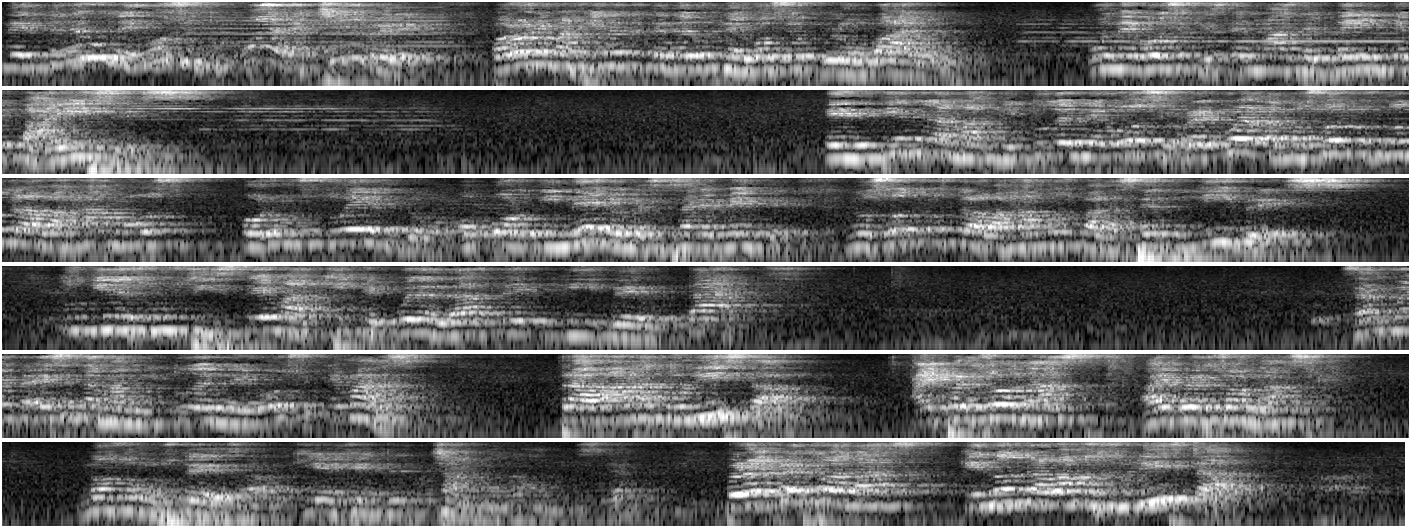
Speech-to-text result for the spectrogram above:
Tener un negocio en tu cuadra es chévere. Pero ahora imagínate tener un negocio global, un negocio que esté en más de 20 países. Entiende la magnitud del negocio. Recuerda, nosotros no trabajamos por un sueldo o por dinero necesariamente. Nosotros trabajamos para ser libres. Tú tienes un sistema aquí que puede darte libertad. ¿Se dan cuenta? Esa es la magnitud del negocio. ¿Qué más? Trabaja tu lista. Hay personas, hay personas, no son ustedes, aquí hay gente chamba nada más. Pero hay personas que no trabajan su lista.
